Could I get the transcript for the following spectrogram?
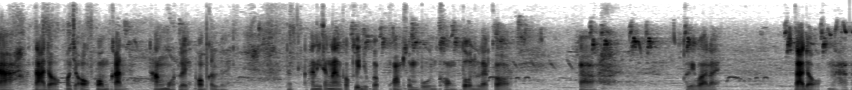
ยาตาดอกก็จะออกพร้อมกันทั้งหมดเลยพร้อมกันเลยทั้งนี้ทั้งนั้นก็ขึ้นอยู่กับความสมบูรณ์ของต้นและก็เขาเรียกว่าอะไร ตาดอกนะครับ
